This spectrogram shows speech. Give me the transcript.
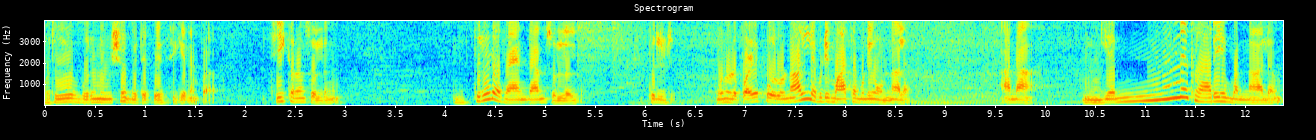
ஒரே ஒரு நிமிஷம் உங்ககிட்ட பேசிக்கிறேன்ப்பா. சீக்கிரம் சொல்லுங்கள் நீ திருட வேண்டான்னு சொல்லலை. திருடு. உன்னோட பழைப்பு ஒரு நாள் எப்படி மாற்ற முடியும் உன்னால்? ஆனால் என்ன காரியம் பண்ணாலும்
